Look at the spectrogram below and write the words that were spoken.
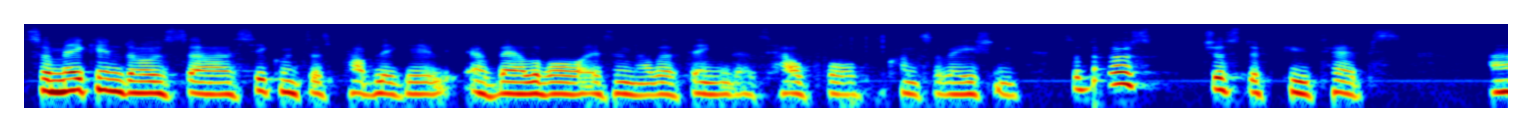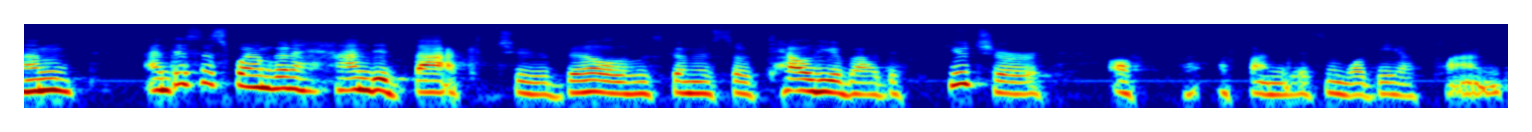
So making those uh, sequences publicly available is another thing that's helpful for conservation. So those just a few tips. Um, and this is where I'm going to hand it back to Bill, who's going to sort of tell you about the future of, of FunDiS and what we have planned.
